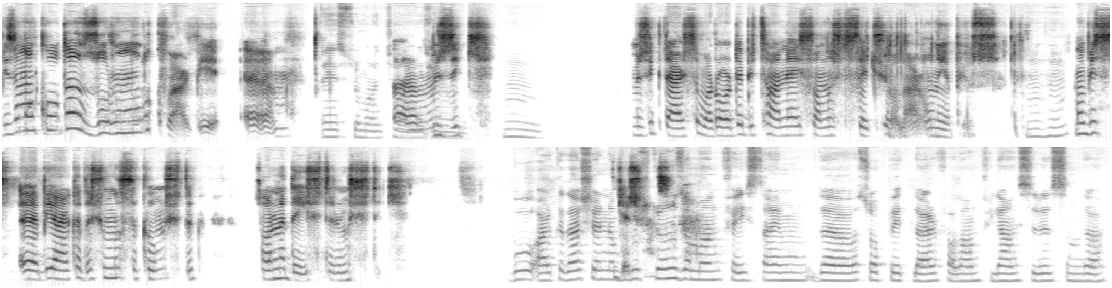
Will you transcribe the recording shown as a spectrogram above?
Bizim okulda zorunluluk var bir e, Enstrüman e, müzik Hmm. müzik dersi var. Orada bir tane sana seçiyorlar. Onu yapıyorsun. Hı hı. Ama biz e, bir arkadaşımla sıkılmıştık. Sonra değiştirmiştik. Bu arkadaşlarına Geçen buluştuğun zaman FaceTime'da sohbetler falan filan sırasında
